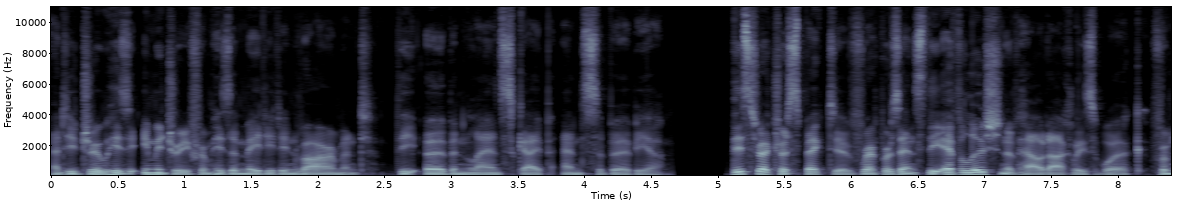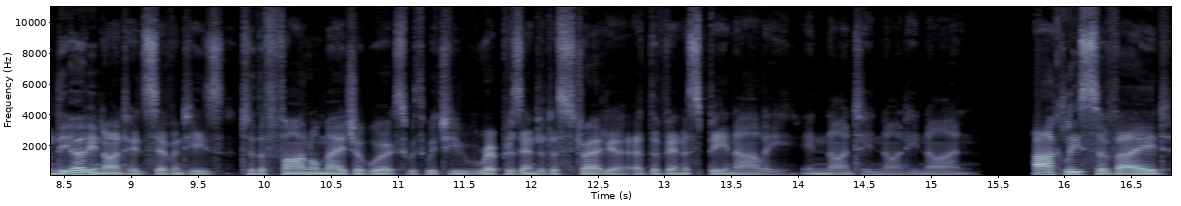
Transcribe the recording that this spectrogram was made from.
and he drew his imagery from his immediate environment, the urban landscape and suburbia. This retrospective represents the evolution of Howard Arkley's work from the early 1970s to the final major works with which he represented Australia at the Venice Biennale in 1999. Arkley surveyed,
